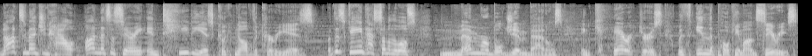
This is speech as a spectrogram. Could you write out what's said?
Not to mention how unnecessary and tedious cooking all of the curry is. But this game has some of the most memorable gym battles and characters within the Pokemon series,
